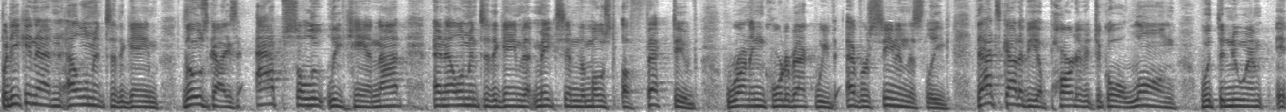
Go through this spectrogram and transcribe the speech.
But he can add an element to the game those guys absolutely cannot. An element to the game that makes him the most effective running quarterback we've ever seen in this league. That's got to be a part of it to go along with the new eh,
